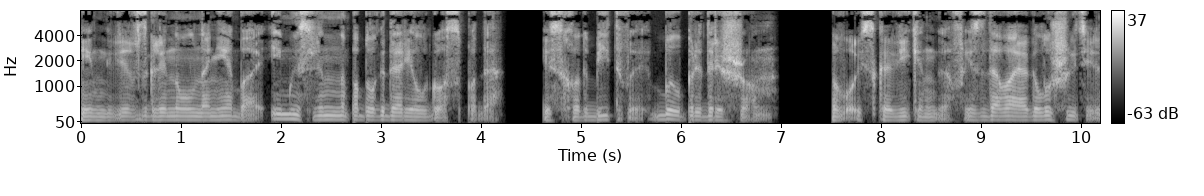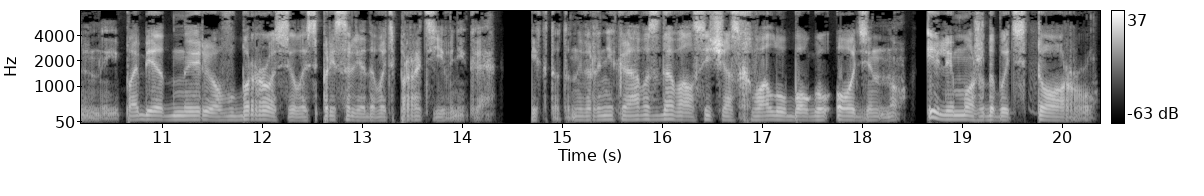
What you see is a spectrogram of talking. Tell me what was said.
Ингви взглянул на небо и мысленно поблагодарил Господа. Исход битвы был предрешен. Войско викингов, издавая оглушительный, победный рев, бросилось преследовать противника. И кто-то наверняка воздавал сейчас хвалу богу Одину, или, может быть, Тору,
